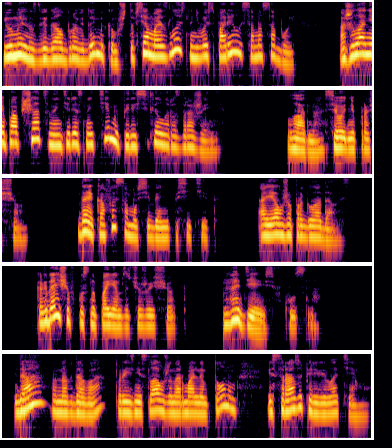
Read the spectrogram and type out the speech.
и умильно сдвигал брови домиком, что вся моя злость на него испарилась сама собой, а желание пообщаться на интересные темы пересилило раздражение. Ладно, сегодня прощен. Да и кафе само себя не посетит. А я уже проголодалась. Когда еще вкусно поем за чужой счет? Надеюсь, вкусно. «Да, она вдова», — произнесла уже нормальным тоном и сразу перевела тему.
